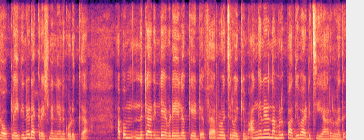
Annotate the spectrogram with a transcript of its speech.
ചോക്ലേറ്റിന്റെ ഡെക്കറേഷൻ തന്നെയാണ് കൊടുക്കുക. അപ്പം എന്നിട്ട് അതിന്റെ എവിടെയെങ്കിലുമൊക്കെ ആയിട്ട് ഫെറോച്ചർ വയ്ക്കും. അങ്ങനെയാണ് നമ്മൾ പതിവായിട്ട് ചെയ്യാറുള്ളത്.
